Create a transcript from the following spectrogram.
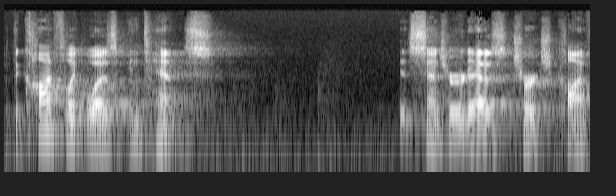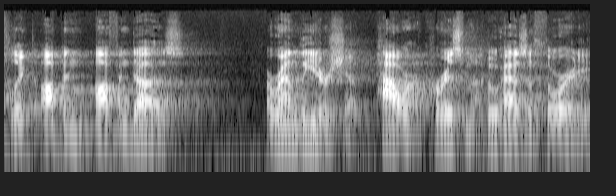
But the conflict was intense it centered, as church conflict often, often does, around leadership, power, charisma, who has authority.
